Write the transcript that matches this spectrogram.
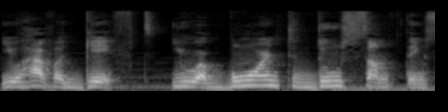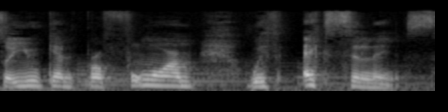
You have a gift. You were born to do something so you can perform with excellence.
